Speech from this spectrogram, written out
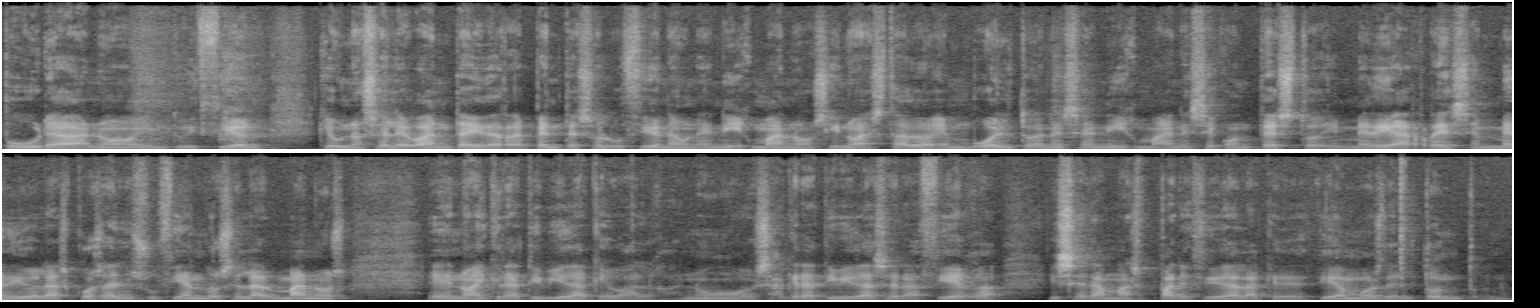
pura, ¿no? Intuición que uno se levanta y de repente soluciona un enigma, no. Si no ha estado envuelto en ese enigma, en ese contexto, en media res, en medio de las cosas, ensuciándose las manos, eh, no hay creatividad que valga, ¿no? Esa creatividad será ciega y será más parecida a la que decíamos del tonto, ¿no?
